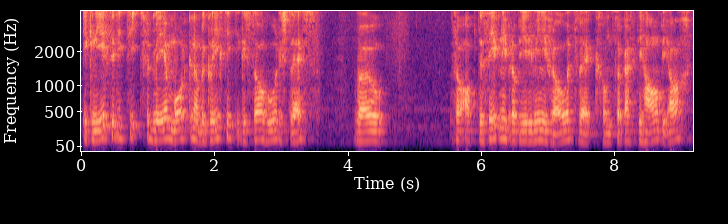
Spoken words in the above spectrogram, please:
ich genieße die Zeit für mich am Morgen, aber gleichzeitig ist es so ein hoher Stress, weil so ab der 7 probiere ich meine Frauen zu wecken und so gegen die halbe 8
